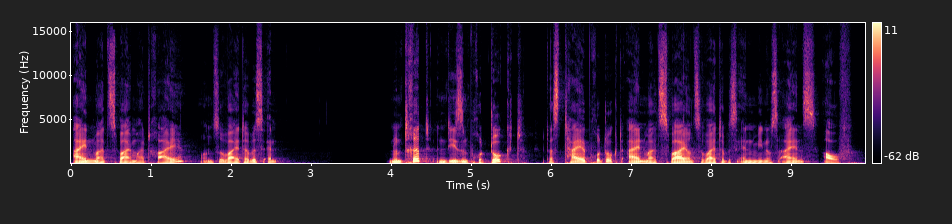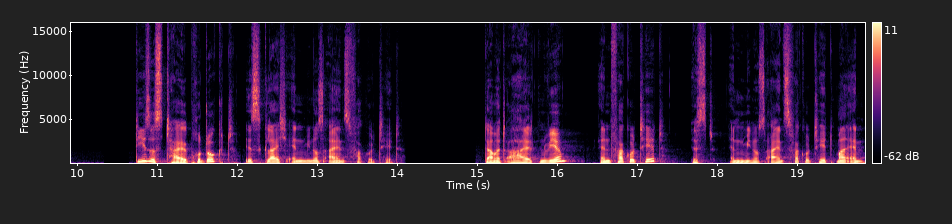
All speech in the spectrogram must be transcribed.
1 mal 2 mal 3 und so weiter bis n. Nun tritt in diesem Produkt das Teilprodukt 1 mal 2 und so weiter bis n minus 1 auf. Dieses Teilprodukt ist gleich n minus 1 Fakultät. Damit erhalten wir n Fakultät ist n minus 1 Fakultät mal n.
